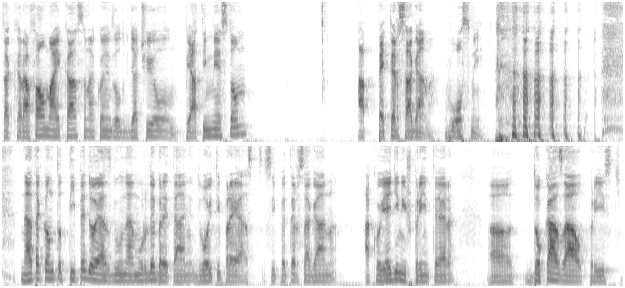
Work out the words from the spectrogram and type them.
tak Rafal Majka sa nakoniec odvďačil 5. miestom a Peter Sagan 8. na takomto type dojazdu na Murde Bretaň dvojty prejazd si Peter Sagan ako jediný šprinter e, dokázal prísť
